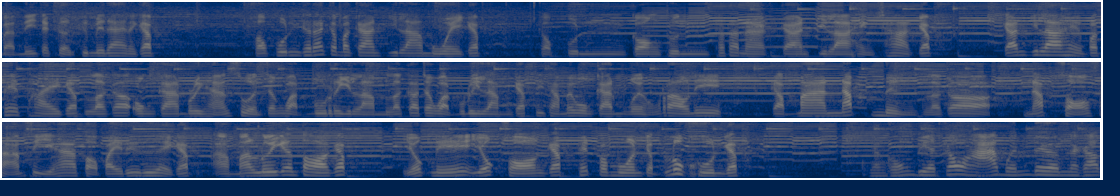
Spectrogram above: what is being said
แบบนี้จะเกิดขึ้นไม่ได้นะครับ ขอบคุณคณะกรรมการกีฬามวยครับ ขอบคุณกองทุนพัฒนาการกีฬาแห่งชาติครับ การกีฬาแห่งประเทศไทยครับ แล้วก็องค์การบริหารส่วนจังหวัดบุรีรัมย์แล้วก็จังหวัดบุรีรัมย์ครับที่ทำให้วงการมวยของเรานี่กลับมานับ 1 แล้วก็นับ 2 3 4 5 ต่อไปเรื่อยๆครับอะมาลุยกันต่อครับ ยกนี้ยก2ครับเพชรประมวลกับลูกคูณครับยังคงเบียดเข้าหาเหมือนเดิมนะครับ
